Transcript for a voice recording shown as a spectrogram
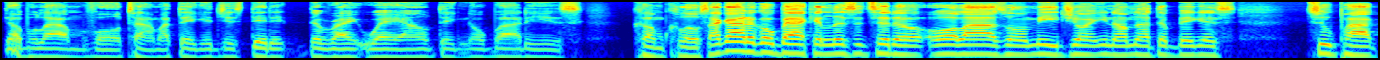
double album of all time. I think it just did it the right way. I don't think nobody has come close. I got to go back and listen to the All Eyes on Me joint. You know, I'm not the biggest Tupac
